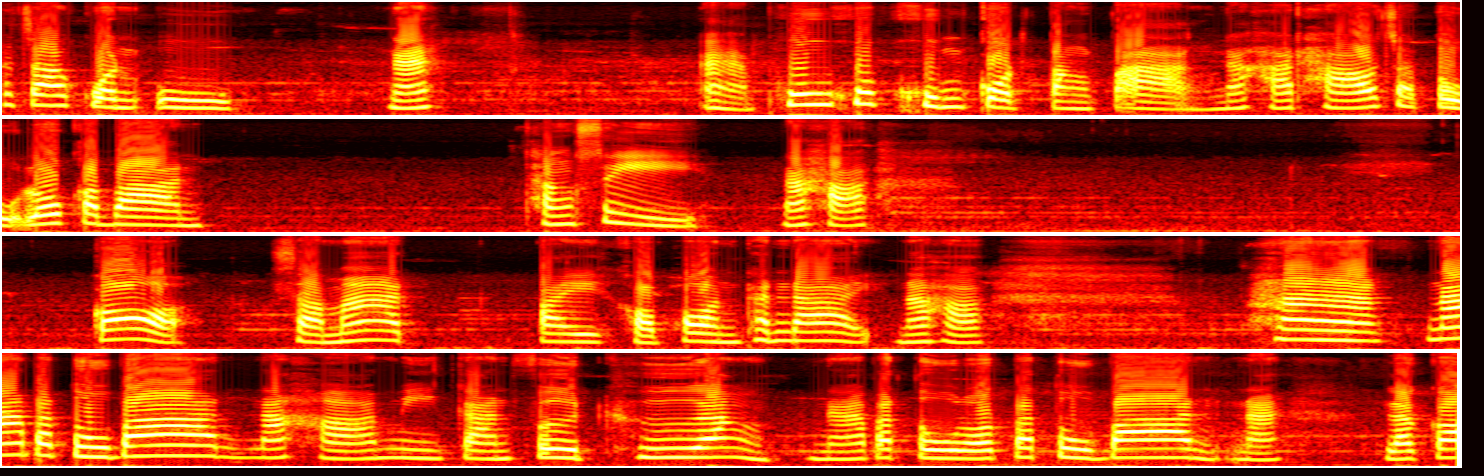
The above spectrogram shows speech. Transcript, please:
พเจ้ากวนอูนะอ่าผู้ควบคุมกฎต่างๆนะคะเท้าจตุโลกบาล ทั้ง4นะคะก็สามารถไปขอพรท่านได้นะคะ หากหน้าประตูบ้านนะคะ มีการฝืดเครื่องนะประตูรถประตูบ้านนะแล้วก็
